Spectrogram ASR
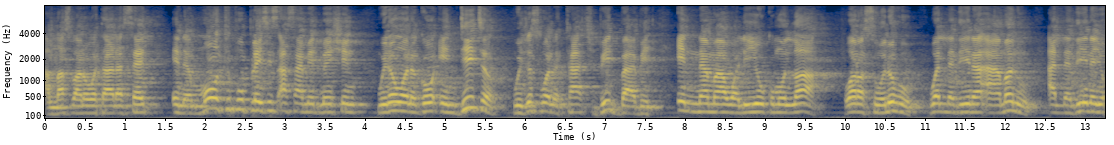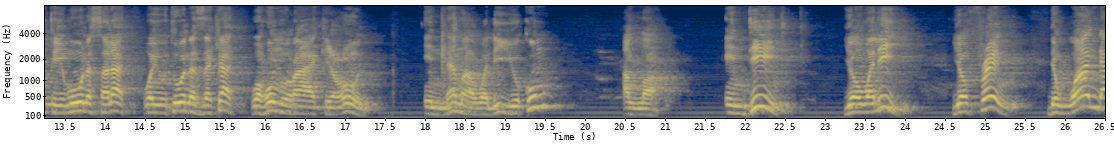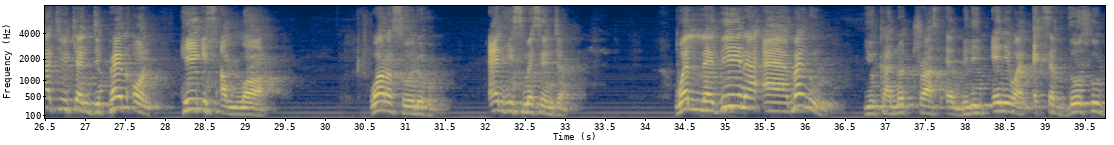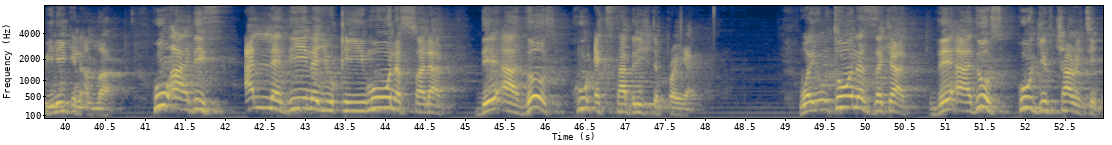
Allah subhanahu wa ta'ala said in a multiple places as I made mention, we don't want to go in detail. We just want to touch bit by bit. إنما وليكم الله ورسوله والذين آمنوا الذين يقيمون الصلاة ويؤتون الزكاة وهم راكعون إنما وليكم Allah. Indeed, your wali, your friend, the one that you can depend on, he is Allah. ورسوله and his messenger. وَالَّذِينَ آمَنُوا You cannot trust and believe anyone except those who believe in Allah. Who are these? الَّذِينَ يُقِيمُونَ الصَّلَاةِ They are those who establish the prayer. وَيُؤْتُونَ الزَّكَاةِ They are those who give charity.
